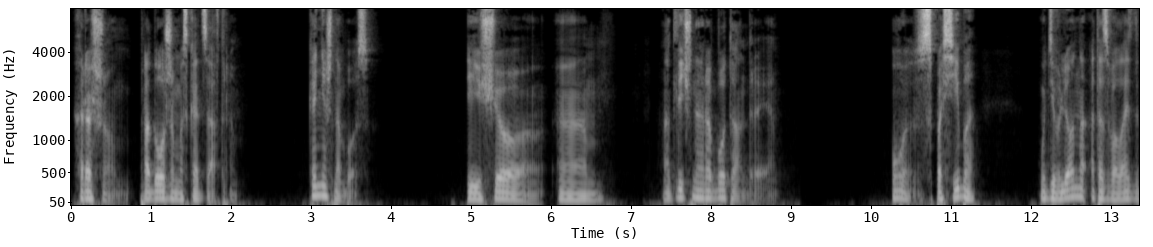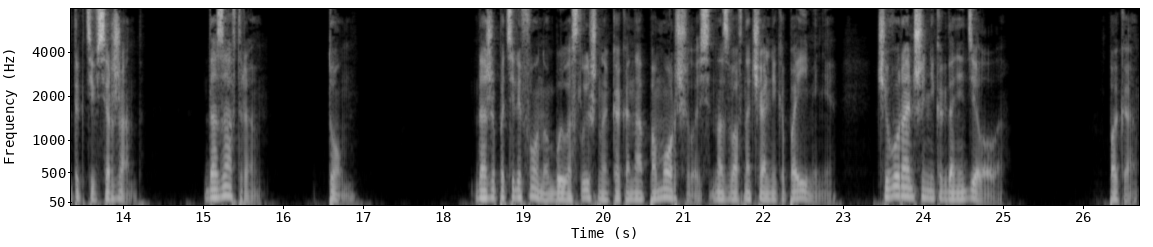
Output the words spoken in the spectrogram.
Хорошо, продолжим искать завтра. Конечно, босс. И еще... Эм, отличная работа, Андрея. О, спасибо. Удивленно отозвалась детектив-сержант. До завтра, Том. Даже по телефону было слышно, как она поморщилась, назвав начальника по имени, чего раньше никогда не делала. Пока.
